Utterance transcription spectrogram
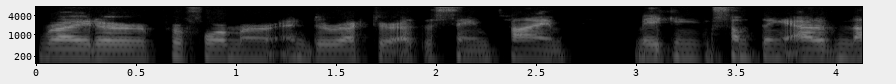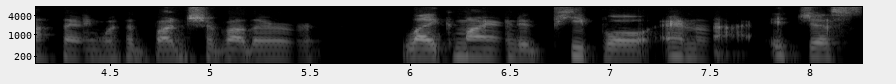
writer, performer, and director at the same time making something out of nothing with a bunch of other like-minded people and it just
